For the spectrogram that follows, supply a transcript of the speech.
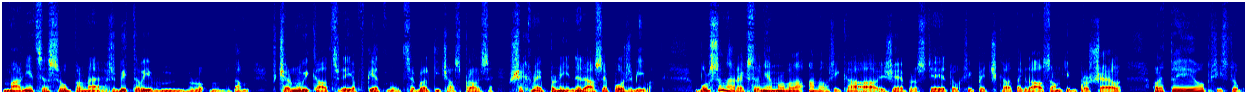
Márnice jsou plné, hřbitový tam v červnu vykáceli a v květnu třeba velký čas pralese. Všechno je plný, nedá se pohřbívat. Bolsonaro, něm mluvila, ano, říká, že prostě je to chřipečka a tak dále, sám tím prošel, ale to je jeho přístup.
